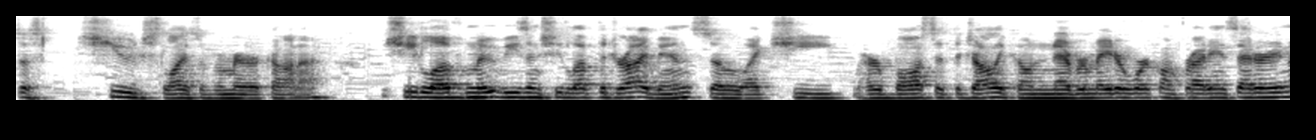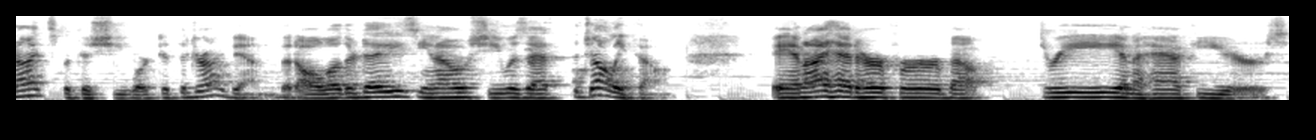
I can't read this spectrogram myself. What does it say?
just a huge slice of Americana. She loved movies and she loved the drive-in, so like she, her boss at the Jolly Cone never made her work on Friday and Saturday nights because she worked at the drive-in. But all other days, you know, she was at the Jolly Cone, and I had her for about three and a half years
